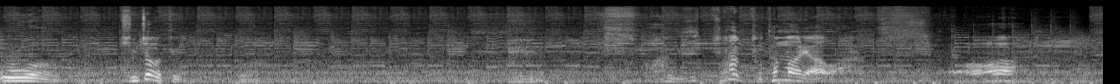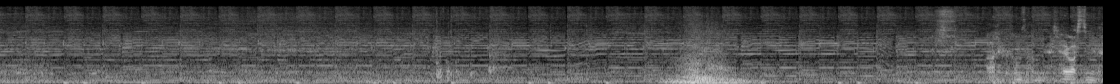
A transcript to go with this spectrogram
오. 우와 진짜 같아. 우와. 와 이게 참 좋단 말이야. 와. 어. 아 감사합니다. 잘 봤습니다.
